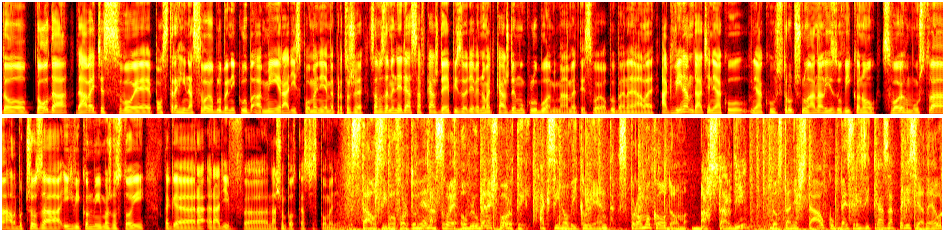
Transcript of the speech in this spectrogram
do Tolda dávajte svoje postrehy na na svoj obľúbený klub a my radi spomenieme, pretože samozrejme nedá sa v každej epizóde venovať každému klubu a my máme tie svoje obľúbené, ale ak vy nám dáte nejakú, nejakú stručnú analýzu výkonov svojho mužstva alebo čo za ich výkonmi možno stojí, tak eh, ra- radi v eh, našom podcaste spomeniem. Stav si vo Fortune na svoje obľúbené športy. Ak si nový klient s promokódom BASTARDI, dostaneš stávku bez rizika za 50 eur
